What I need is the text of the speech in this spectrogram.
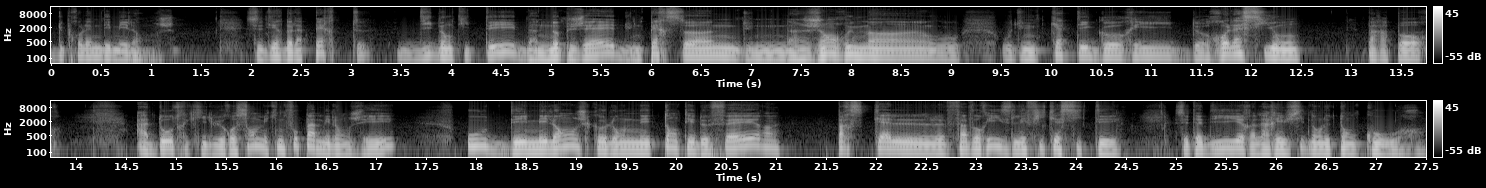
du problème des mélanges. C'est-à-dire de la perte d'identité d'un objet, d'une personne, d'un genre humain ou, ou d'une catégorie de relation par rapport à d'autres qui lui ressemblent mais qu'il ne faut pas mélanger, ou des mélanges que l'on est tenté de faire parce qu'elle favorise l'efficacité, c'est-à-dire la réussite dans le temps court.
